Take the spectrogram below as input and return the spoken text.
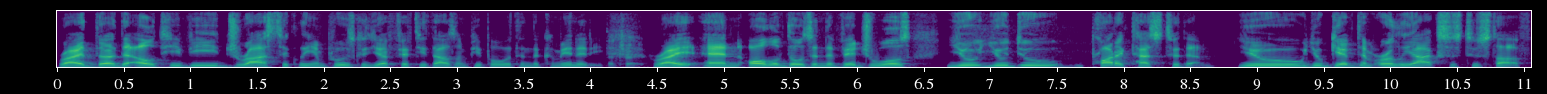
right? The the LTV drastically improves because you have fifty thousand people within the community. That's right. Right, and all of those individuals, you you do product tests to them. You you give them early access to stuff.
